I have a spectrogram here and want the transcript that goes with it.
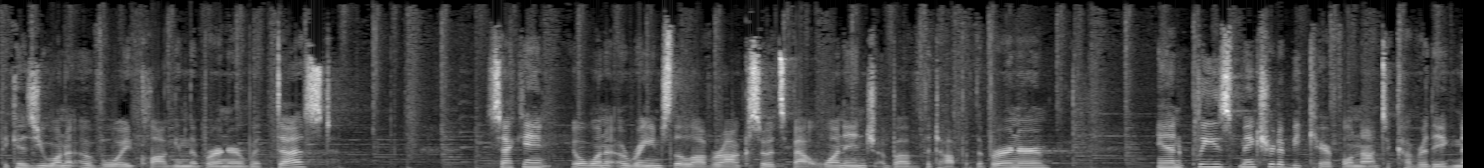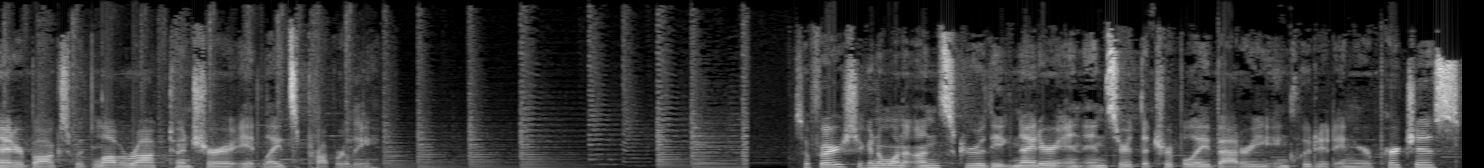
because you want to avoid clogging the burner with dust. Second, you'll want to arrange the lava rock so it's about one inch above the top of the burner. And please make sure to be careful not to cover the igniter box with lava rock to ensure it lights properly. So first, you're going to want to unscrew the igniter and insert the AAA battery included in your purchase.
